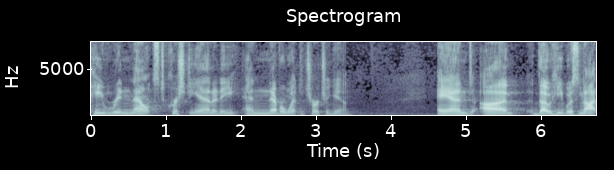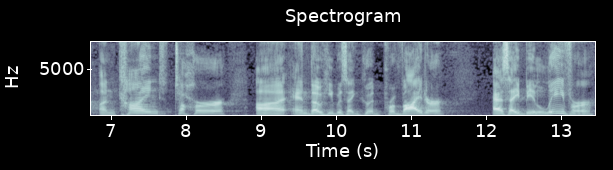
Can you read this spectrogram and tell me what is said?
he renounced Christianity and never went to church again. And um, though he was not unkind to her, uh, and though he was a good provider, as a believer,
